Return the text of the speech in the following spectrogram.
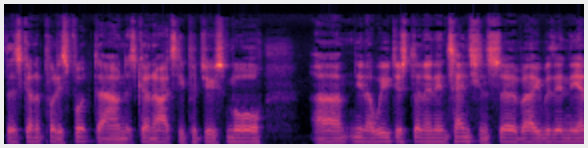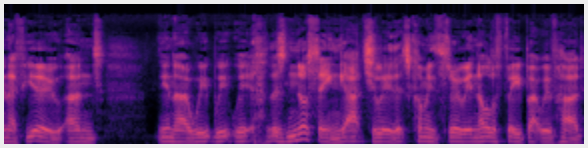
that's going to put his foot down, that's going to actually produce more um, you know, we've just done an intention survey within the NFU, and you know, we, we, we, there's nothing actually that's coming through in all the feedback we've had,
